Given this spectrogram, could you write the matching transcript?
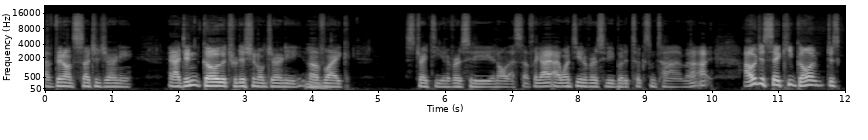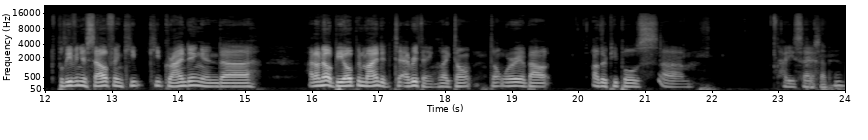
I've been on such a journey, and I didn't go the traditional journey of Mm. like straight to university and all that stuff. Like I, I went to university, but it took some time. And I, I would just say keep going, just believe in yourself and keep keep grinding. And uh, I don't know, be open minded to everything. Like don't don't worry about other people's um, how do you say Perception?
